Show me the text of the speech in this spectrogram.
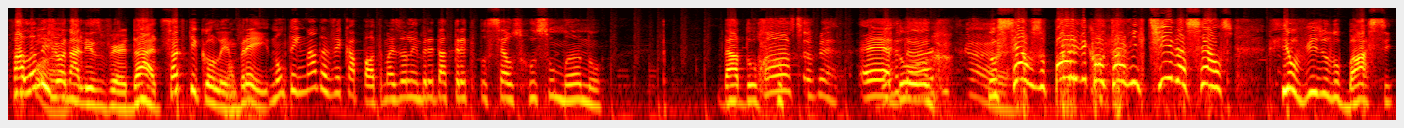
Falando Porra. em jornalismo verdade, sabe o que, que eu lembrei? Não tem nada a ver com a pauta, mas eu lembrei da treta do Celso Russo Humano. Da do. Nossa, velho. É, verdade, do. Cara. Do Celso, pare de contar mentira, Celso! E o vídeo do Bassi.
